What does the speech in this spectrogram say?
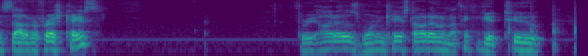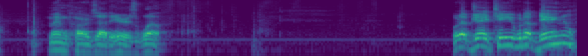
This is out of a fresh case. Three autos, one encased auto, and I think you get two mem cards out of here as well. What up, JT? What up, Daniel?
